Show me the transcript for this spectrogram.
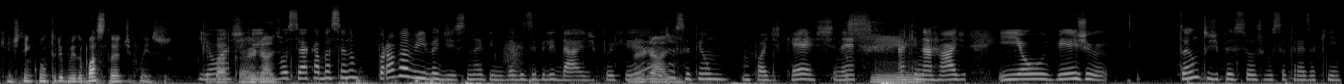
que a gente tem contribuído bastante com isso. E Que eu bacana. acho que Verdade. você acaba sendo prova viva disso, né, Vini? Da visibilidade. Porque Verdade. hoje você tem um, um podcast, né? Sim. Aqui na rádio. E eu vejo tanto de pessoas que você traz aqui.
